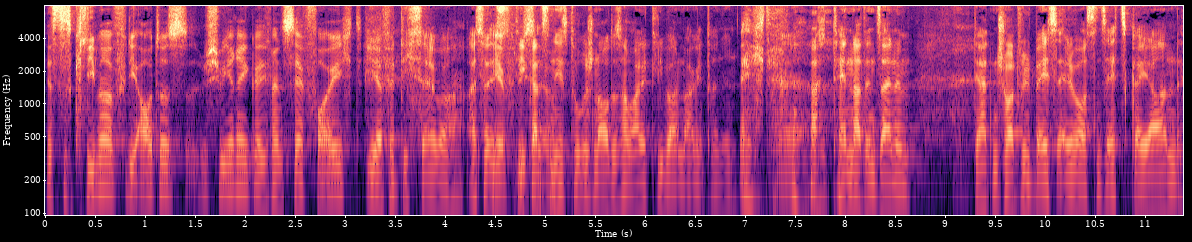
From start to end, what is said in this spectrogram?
Ist das Klima für die Autos schwierig? Ich meine, es ist sehr feucht. Eher für dich selber. Also ist, die ganzen selber. historischen Autos haben alle Klimaanlage drinnen. Echt? Ja. also Ten hat in seinem, der hat einen Short Wheelbase 11 aus den 60er Jahren.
